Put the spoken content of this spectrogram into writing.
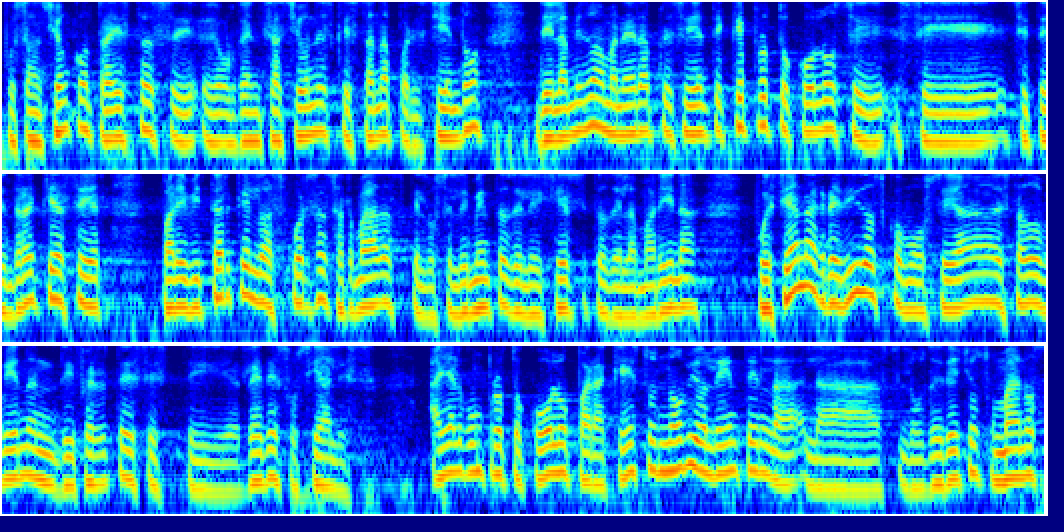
pues, sanción contra estas eh, eh, organizaciones que están apareciendo? De la misma manera, presidente, ¿qué protocolos se, se, se tendrán que hacer para evitar que las Fuerzas Armadas, que los elementos del Ejército, de la Marina, pues sean agredidos como se ha estado viendo en diferentes este, redes sociales? ¿Hay algún protocolo para que estos no violenten los derechos humanos,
